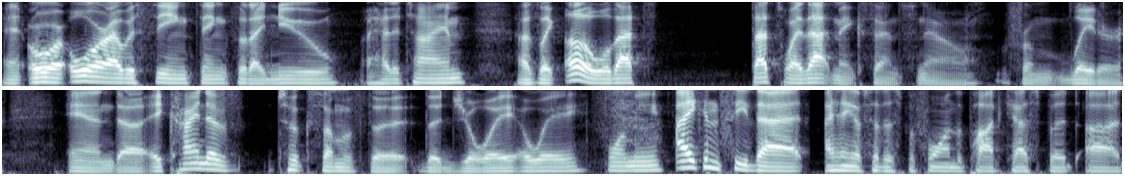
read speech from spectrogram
and or or I was seeing things that I knew ahead of time. I was like, oh well, that's that's why that makes sense now from later, and uh, it kind of took some of the the joy away for me. I can see that. I think I've said this before on the podcast, but uh,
